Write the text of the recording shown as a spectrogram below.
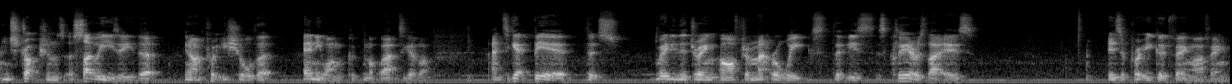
Instructions are so easy that, you know, I'm pretty sure that anyone could knock that together. And to get beer that's ready to drink after a matter of weeks that is as clear as that is, is a pretty good thing, I think.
